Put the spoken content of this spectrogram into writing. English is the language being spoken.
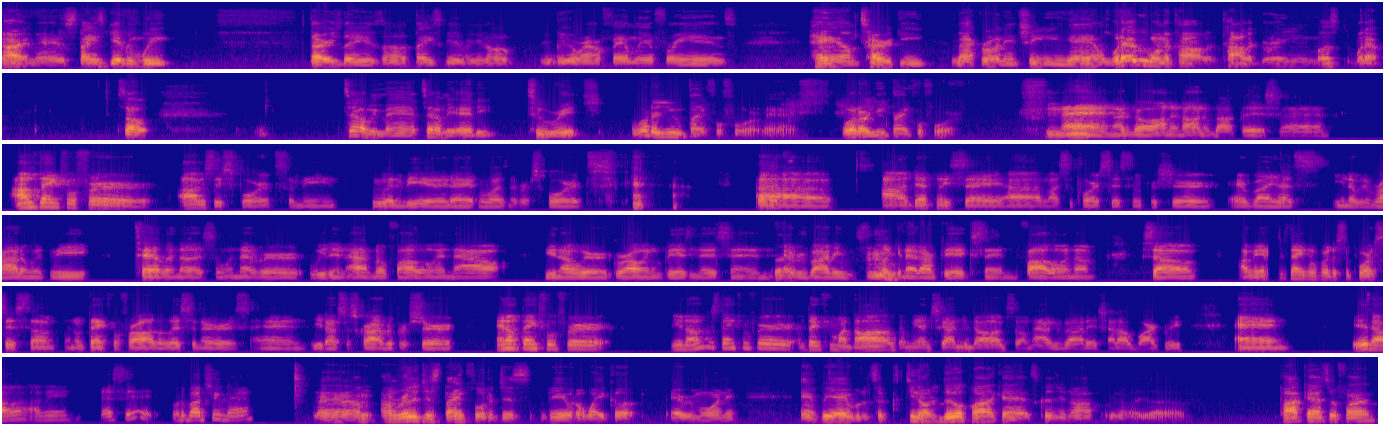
All right, man. It's Thanksgiving week. Thursday is uh Thanksgiving, you know, you'll be around family and friends, ham, turkey, macaroni and cheese, yams, whatever you want to call it, collard green, mustard, whatever. So tell me, man, tell me, Eddie, too rich. What are you thankful for, man? What are you thankful for? Man, I go on and on about this, man. I'm thankful for obviously sports. I mean, we wouldn't be here today if it wasn't for sports. uh, I'll definitely say uh, my support system for sure. Everybody that's you know been riding with me, telling us whenever we didn't have no following. Now you know we're a growing business, and right. everybody's looking at our picks and following them. So I mean, I'm thankful for the support system, and I'm thankful for all the listeners and you know subscribers for sure. And I'm thankful for, you know, I'm just thankful for I'm thankful for my dog. I mean, I just got a new dog, so I'm happy about it. Shout out Barkley, and you know, I mean, that's it. What about you, man? Man, I'm I'm really just thankful to just be able to wake up every morning and be able to, you know, to do a podcast because you know, you know, uh, podcasts are fun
